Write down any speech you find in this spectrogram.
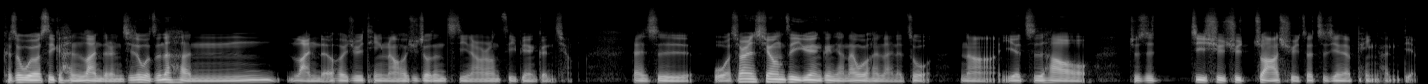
可是我又是一个很懒的人，其实我真的很懒得回去听，然后回去纠正自己，然后让自己变得更强。但是我虽然希望自己变得更强，但我很懒得做，那也只好就是继续去抓取这之间的平衡点。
